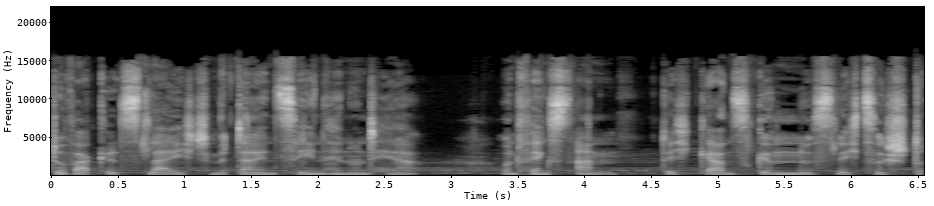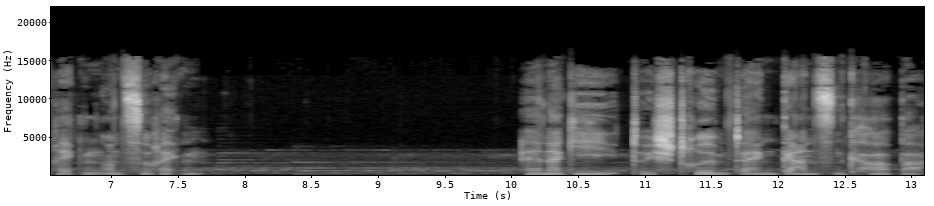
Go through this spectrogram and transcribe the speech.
Du wackelst leicht mit deinen Zehen hin und her und fängst an, dich ganz genüsslich zu strecken und zu recken. Energie durchströmt deinen ganzen Körper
